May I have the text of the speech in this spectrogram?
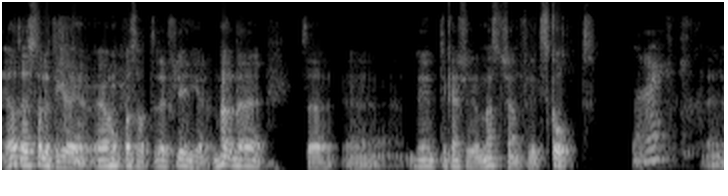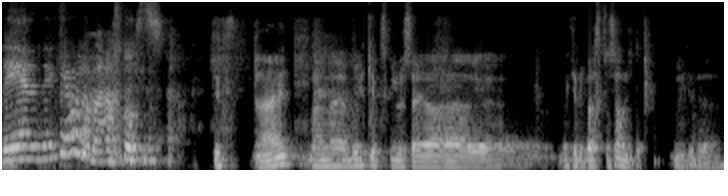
Jag testar lite grejer jag hoppas att det flyger. Men eh, så, eh, du är inte kanske mest känd för ditt skott. Nej, eh. det, det kan jag hålla med om. nej, men vilket skulle du säga är, vilket är bäst och sämst? Vilket är...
